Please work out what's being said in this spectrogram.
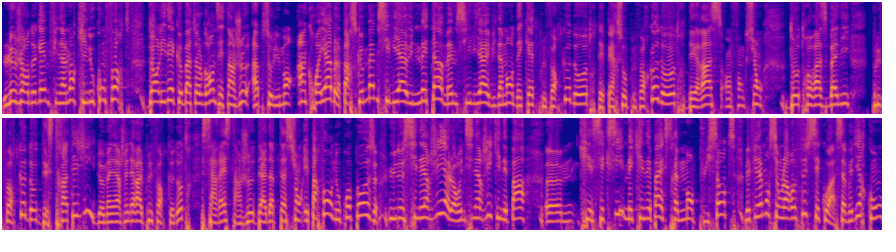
Le genre de game finalement qui nous conforte dans l'idée que Battlegrounds est un jeu absolument incroyable parce que même s'il y a une méta, même s'il y a évidemment des quêtes plus fortes que d'autres, des persos plus forts que d'autres, des races en fonction d'autres races bannies plus fortes que d'autres, des stratégies de manière générale plus fortes que d'autres, ça reste un jeu d'adaptation. Et parfois on nous propose une synergie, alors une synergie qui n'est pas... Euh, est sexy, mais qui n'est pas extrêmement puissante. Mais finalement, si on la refuse, c'est quoi? Ça veut dire qu'on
